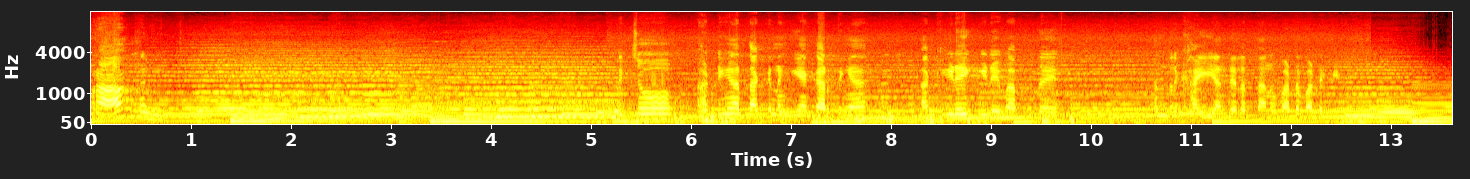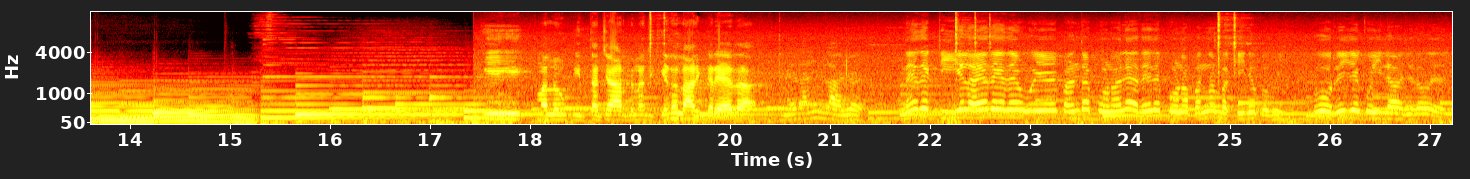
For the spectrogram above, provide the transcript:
ਭਰਾ? ਹਾਂਜੀ। ਵਿੱਚੋਂ ਹੱਡੀਆਂ ਤੱਕ ਨੰਗੀਆਂ ਕਰਤੀਆਂ ਆ ਕੀੜੇ ਹੀ ਕੀੜੇ ਬਾਪੂ ਦੇ ਅੰਦਰ ਖਾਈ ਜਾਂਦੇ ਲੱਤਾਂ ਨੂੰ ਵੱਢ ਵੱਢ ਕੇ। ਕੀ ਮੰਨ ਲਓ ਕੀਤਾ? ਚਾਰ ਦਿਨਾਂ ਚ ਕਿਹੜਾ ਇਲਾਜ ਕਰਿਆ ਇਹਦਾ? ਮੇਰਾ ਨਹੀਂ ਲਾਜ ਨਹੀਂ ਤੇ ਟੀਏ ਲਾਇਆ ਤੇ ਇਹਦੇ ਇਹ ਬੰਦਾ ਪੋਣਾ ਲਿਆ ਦੇ ਤੇ ਪੋਣਾ ਬੰਨਾ ਮੱਕੀ ਨਾ ਪਵੇ ਹੋਰ ਨਹੀਂ ਜੇ ਕੋਈ ਇਲਾਜ ਦਾ ਹੋਇਆ ਜੀ।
